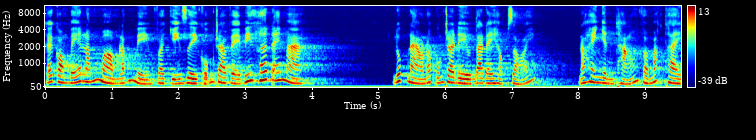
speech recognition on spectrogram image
Cái con bé lắm mồm lắm miệng Và chuyện gì cũng ra về biết hết ấy mà Lúc nào nó cũng ra điều ta đây học giỏi Nó hay nhìn thẳng vào mắt thầy,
